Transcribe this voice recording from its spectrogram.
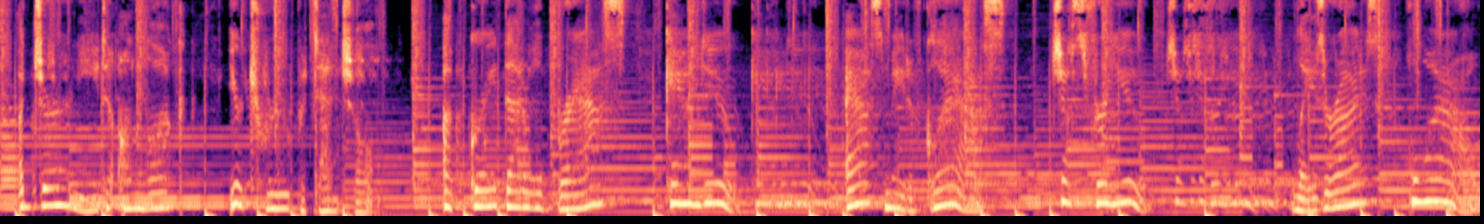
A journey to unlock your true potential. Upgrade that old brass? Can do. Ass made of glass. Just for you. Just for you. Laser eyes? Wow.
